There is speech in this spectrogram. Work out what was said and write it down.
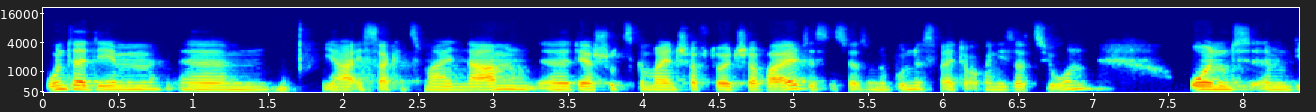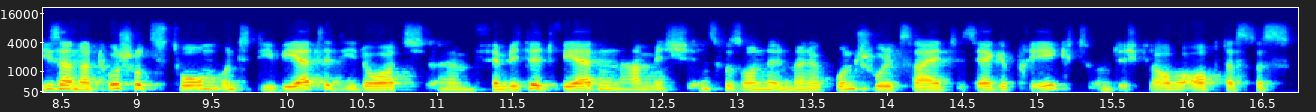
Unter dem, ähm, ja, ich sage jetzt mal Namen äh, der Schutzgemeinschaft Deutscher Wald. Das ist ja so eine bundesweite Organisation. Und ähm, dieser Naturschutzturm und die Werte, die dort ähm, vermittelt werden, haben mich insbesondere in meiner Grundschulzeit sehr geprägt. Und ich glaube auch, dass das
